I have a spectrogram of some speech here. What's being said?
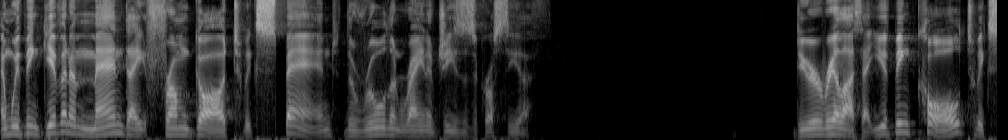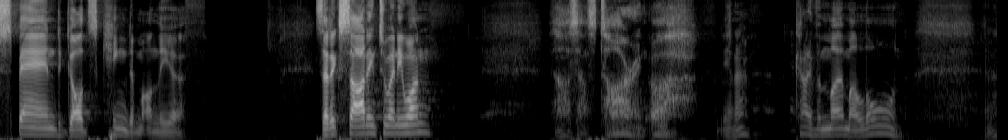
And we've been given a mandate from God to expand the rule and reign of Jesus across the earth. Do you realize that? You've been called to expand God's kingdom on the earth. Is that exciting to anyone? Oh, sounds tiring. Oh you know. Can't even mow my lawn. You know?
